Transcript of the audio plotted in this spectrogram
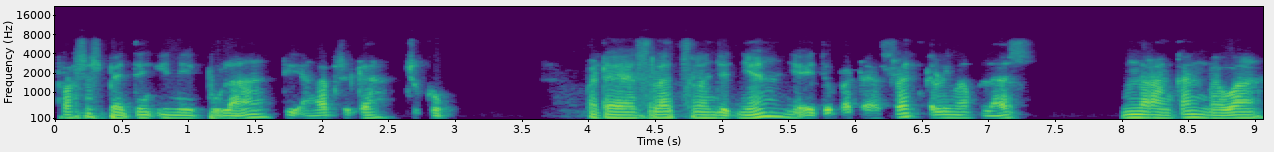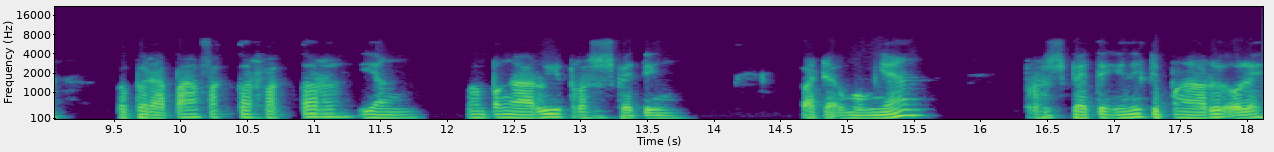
proses bedding ini pula dianggap sudah cukup. Pada slide selanjutnya, yaitu pada slide ke-15, menerangkan bahwa beberapa faktor-faktor yang mempengaruhi proses bedding pada umumnya, proses betting ini dipengaruhi oleh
